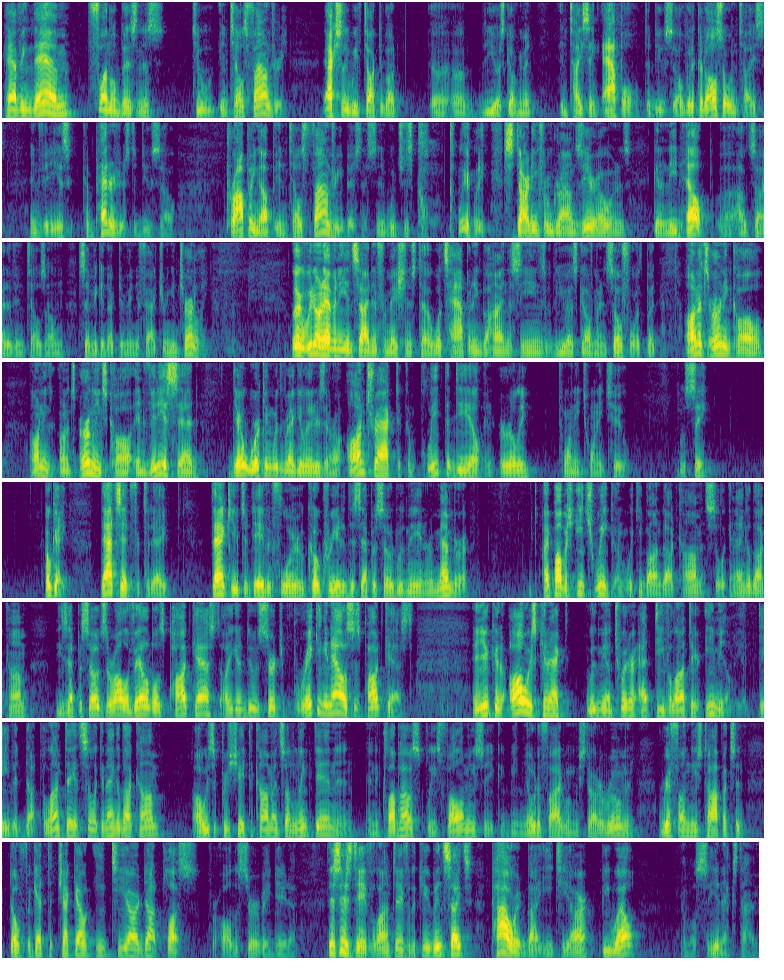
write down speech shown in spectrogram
having them funnel business to Intel's foundry. Actually, we've talked about uh, uh, the US government enticing Apple to do so, but it could also entice NVIDIA's competitors to do so, propping up Intel's foundry business, which is clearly starting from ground zero and is going to need help uh, outside of Intel's own semiconductor manufacturing internally. Look, we don't have any inside information as to what's happening behind the scenes with the US government and so forth, but on its earning call, on, on its earnings call, NVIDIA said they're working with regulators and are on track to complete the deal in early 2022. We'll see. Okay, that's it for today. Thank you to David Floyer who co-created this episode with me and remember, I publish each week on wikibon.com and siliconangle.com. These episodes, they're all available as podcasts. All you got to do is search Breaking Analysis Podcast. And you can always connect with me on Twitter at dvellante or email me at david.vellante at siliconangle.com. Always appreciate the comments on LinkedIn and, and in Clubhouse. Please follow me so you can be notified when we start a room and riff on these topics. And don't forget to check out etr.plus for all the survey data. This is Dave Vellante for theCUBE Insights, powered by ETR. Be well, and we'll see you next time.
